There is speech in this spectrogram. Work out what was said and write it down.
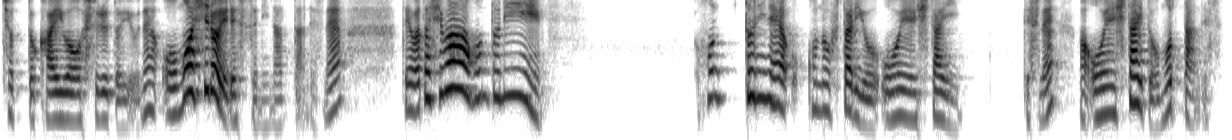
ちょっと会話をするというね面白いレッスンになったんですね。で私は本当に本当にねこの2人を応援したいんですね、まあ、応援したいと思ったんです。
